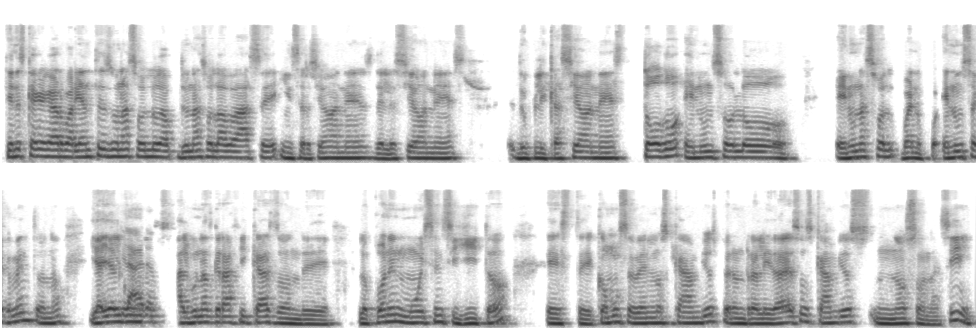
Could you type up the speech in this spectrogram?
Tienes que agregar variantes de una, sola, de una sola base, inserciones, de lesiones, duplicaciones, todo en un solo, en una sola, bueno, en un segmento, ¿no? Y hay algunas, algunas gráficas donde lo ponen muy sencillito, este, cómo se ven los cambios, pero en realidad esos cambios no son así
